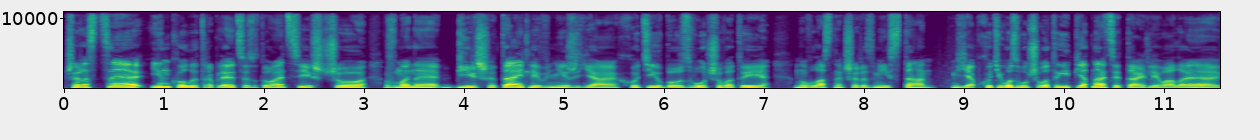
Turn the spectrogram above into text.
Через це інколи трапляються ситуації, що в мене більше тайтлів, ніж я хотів би озвучувати. Ну, власне, через мій стан. Я б хотів озвучувати і 15 тайтлів, але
